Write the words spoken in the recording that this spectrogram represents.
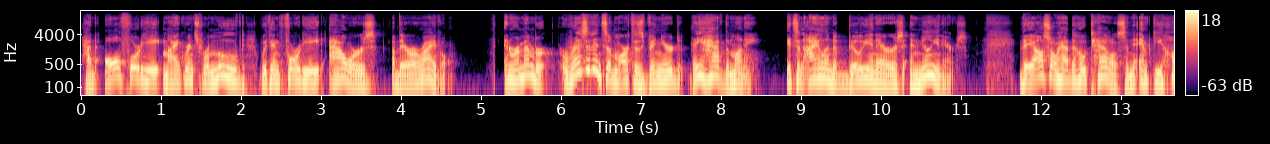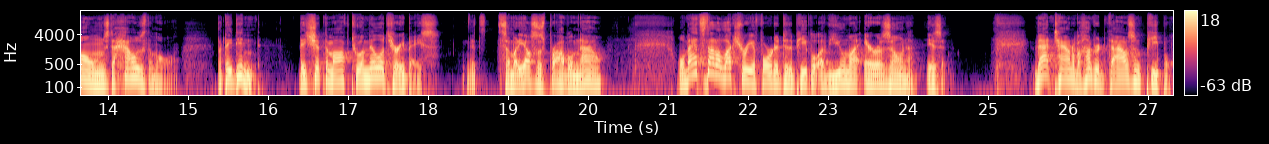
had all 48 migrants removed within 48 hours of their arrival. And remember, residents of Martha's Vineyard, they have the money. It's an island of billionaires and millionaires. They also had the hotels and the empty homes to house them all. But they didn't. They shipped them off to a military base. It's somebody else's problem now. Well, that's not a luxury afforded to the people of Yuma, Arizona, is it? That town of 100,000 people,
